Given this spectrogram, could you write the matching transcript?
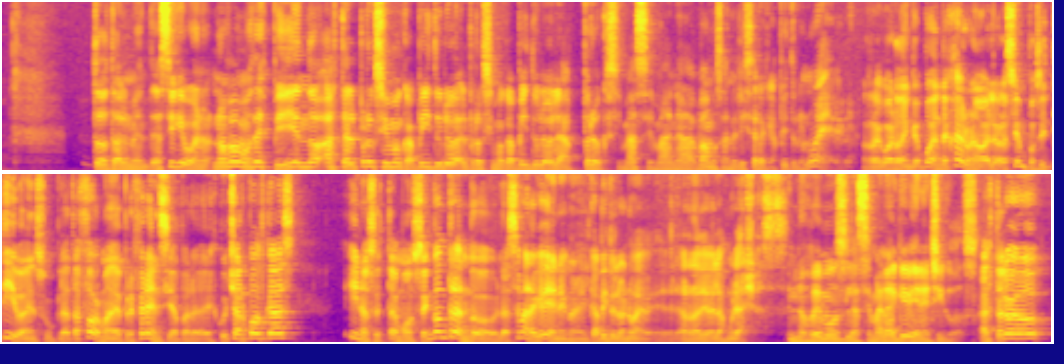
Totalmente, así que bueno, nos vamos despidiendo hasta el próximo capítulo. El próximo capítulo, la próxima semana, vamos a analizar el capítulo 9. Recuerden que pueden dejar una valoración positiva en su plataforma de preferencia para escuchar podcast. Y nos estamos encontrando la semana que viene con el capítulo 9 de la Radio de las Murallas. Nos vemos la semana que viene, chicos. Hasta luego.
